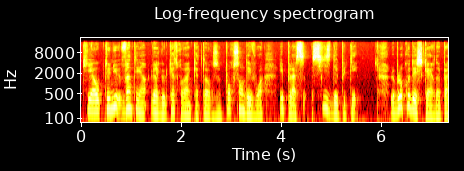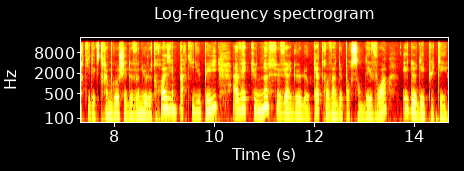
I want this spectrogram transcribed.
qui a obtenu 21,94% des voix et place 6 députés. Le Bloco d'Esquerda, parti d'extrême gauche, est devenu le troisième parti du pays avec 9,82% des voix et de députés.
